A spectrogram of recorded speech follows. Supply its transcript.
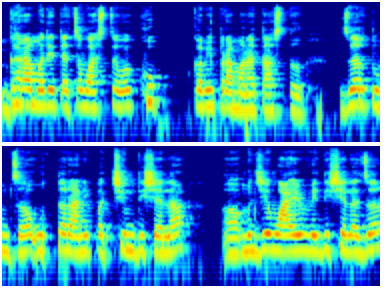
घरामध्ये त्याचं वास्तव खूप कमी प्रमाणात असतं. जर तुमचं उत्तर आणि पश्चिम दिशेला म्हणजे वायव्य दिशेला जर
